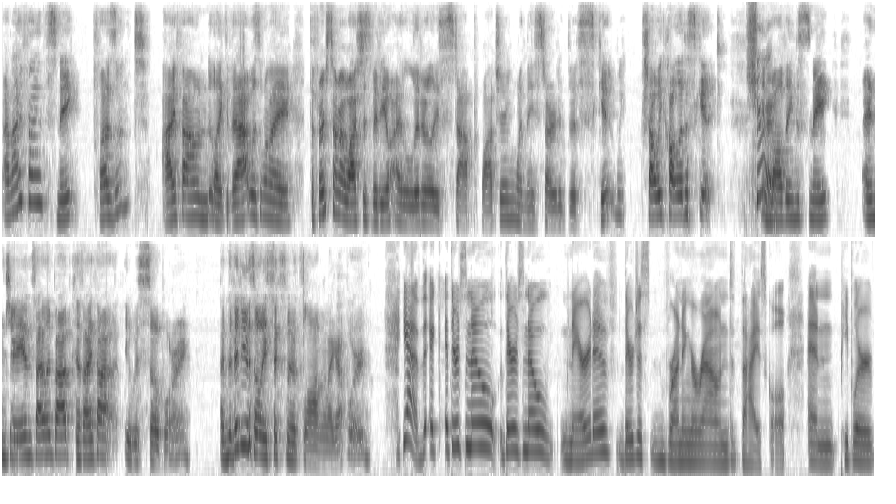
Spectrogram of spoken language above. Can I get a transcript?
And I find Snake pleasant. I found like that was when I the first time I watched this video, I literally stopped watching when they started the skit. We shall we call it a skit Sure. involving Snake and Jay and Silent Bob because I thought it was so boring. And the video is only six minutes long, and I got bored. Yeah, it- there's no there's no narrative. They're just running around the high school and people are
